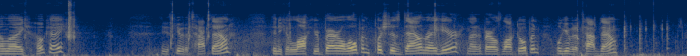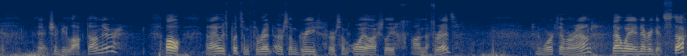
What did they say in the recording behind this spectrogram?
I'm like, okay. You just give it a tap down. Then you can lock your barrel open, push this down right here. Now the barrel's locked open. We'll give it a tap down. And it should be locked on there. Oh, and I always put some thread or some grease or some oil actually on the threads and work them around. That way it never gets stuck.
